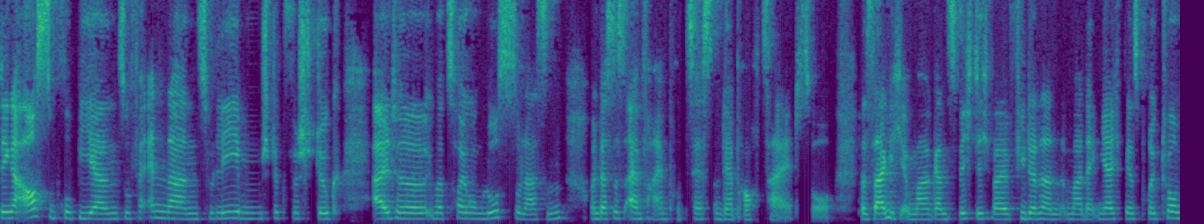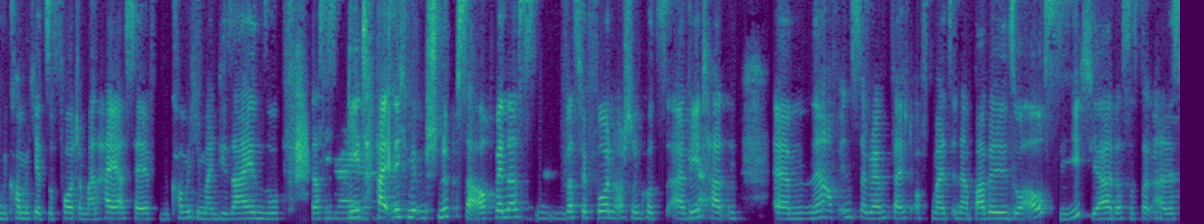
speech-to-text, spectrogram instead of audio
Dinge auszuprobieren, zu verändern, zu leben, Stück für Stück, alte Überzeugungen loszulassen. Und das ist einfach ein Prozess und der braucht Zeit. So, das sage ich immer ganz wichtig, weil viele dann immer denken, ja, ich bin jetzt Projektorin, wie komme ich jetzt sofort in mein Higher Self, wie komme ich in mein Design? So, das ja, geht ja. halt nicht mit dem Schnipser, auch wenn das, was wir vorhin auch schon kurz erwähnt ja. hatten, ähm, ne, auf Instagram vielleicht oftmals in der Bubble so aussieht, ja, dass das dann alles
